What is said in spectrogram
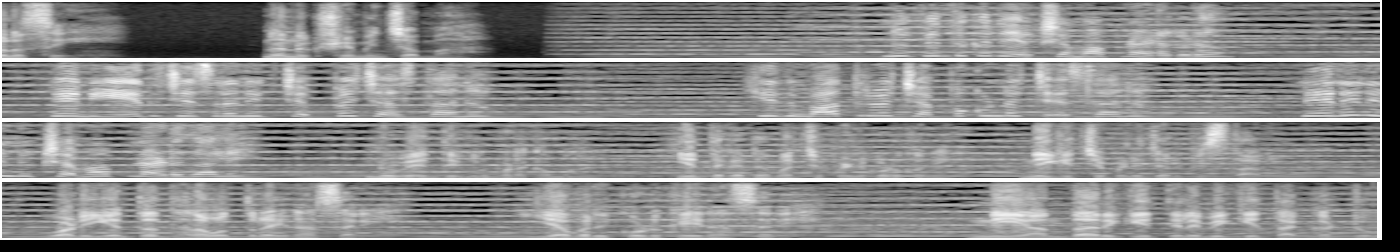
తులసి నన్ను క్షమించమ్మా. నువ్వెందుకు నీ క్షమాపణ అడగడం? నేను ఏది చేసినా నీకు చెప్పే చేస్తాను? ఇది మాత్రమే చెప్పకుండా చేశాను? నేనే నిన్ను క్షమాపణ అడగాలి? నువ్వేం దిగులు పడకమ్మా. ఇంతకంటే మంచి పెళ్ళి కొడుకుని నీకిచ్చి పెళ్ళి జరిపిస్తాను. వాడు ఎంత ధనవంతుడైనా సరే ఎవరి కొడుకైనా సరే నీ అందానికి తెలివికి తగ్గట్టు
